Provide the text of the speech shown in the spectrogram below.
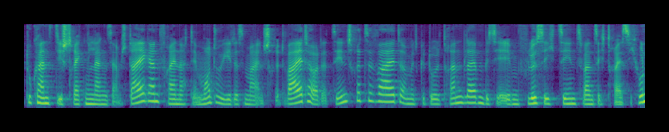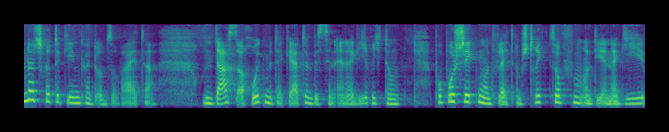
Du kannst die Strecken langsam steigern, frei nach dem Motto jedes Mal einen Schritt weiter oder zehn Schritte weiter und mit Geduld dranbleiben, bis ihr eben flüssig 10, 20, 30, 100 Schritte gehen könnt und so weiter. Und darfst auch ruhig mit der Gerte ein bisschen Energie Richtung Popo schicken und vielleicht am Strick zupfen und die Energie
